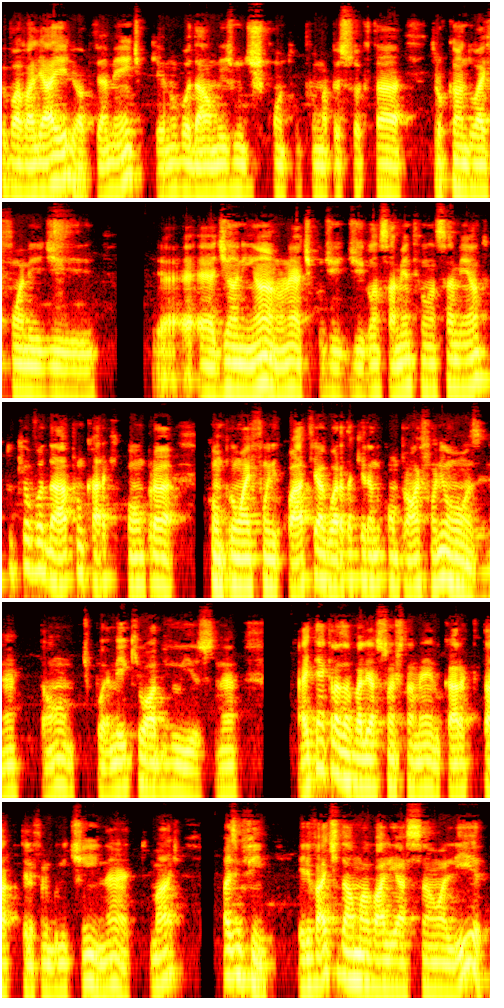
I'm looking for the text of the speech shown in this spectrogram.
eu vou avaliar ele, obviamente, porque eu não vou dar o mesmo desconto para uma pessoa que está trocando o iPhone de, é, é, de ano em ano, né, tipo de, de lançamento em lançamento, do que eu vou dar para um cara que compra comprou um iPhone 4 e agora está querendo comprar um iPhone 11, né? Então, tipo, é meio que óbvio isso, né? Aí tem aquelas avaliações também do cara que está com o telefone bonitinho, né? Mas, mas enfim, ele vai te dar uma avaliação ali,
